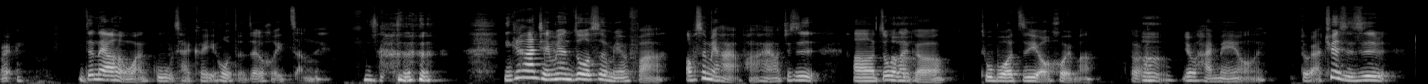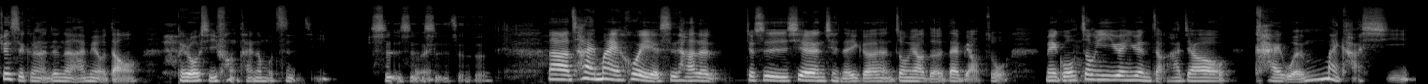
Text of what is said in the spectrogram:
对。你真的要很顽固才可以获得这个徽章哎！你看他前面做赦免法哦，赦免还法还好，就是呃做那个图博之友会嘛，对吧？又还没有哎，对啊，确实是，确实可能真的还没有到佩洛西访台那么刺激。是是是，真的。那蔡麦会也是他的，就是卸任前的一个很重要的代表作。美国众议院院长他叫凯文麦卡锡。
